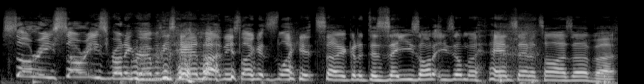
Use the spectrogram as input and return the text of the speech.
"Sorry, sorry." He's running around with his hand like this, like it's like it's uh, got a disease on it. He's on the hand sanitizer, but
